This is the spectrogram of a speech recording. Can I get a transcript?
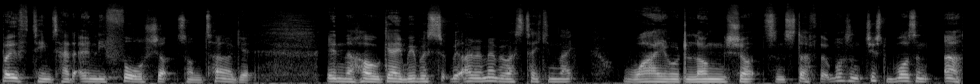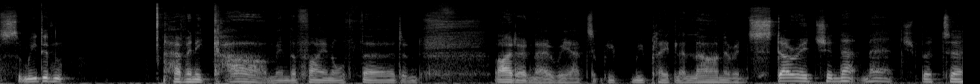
both teams had only four shots on target in the whole game. We were, I remember us taking like wild long shots and stuff that wasn't just wasn't us, and we didn't have any calm in the final third and I don't know. We had to, we we played Lallana and Sturridge in that match, but uh,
